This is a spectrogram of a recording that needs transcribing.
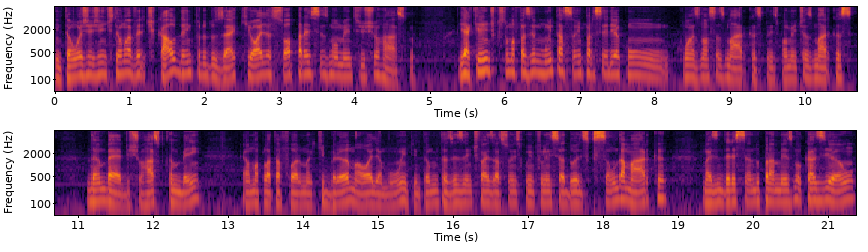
Então hoje a gente tem uma vertical dentro do Zé que olha só para esses momentos de churrasco. E aqui a gente costuma fazer muita ação em parceria com, com as nossas marcas, principalmente as marcas da Ambev. Churrasco também é uma plataforma que Brahma olha muito, então muitas vezes a gente faz ações com influenciadores que são da marca, mas endereçando para a mesma ocasião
